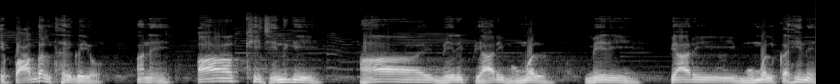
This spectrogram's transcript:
એ પાગલ થઈ ગયો અને આખી જિંદગી, હાય મેરી પ્યારી મુમલ, મેરી પ્યારી મુમલ કહીને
